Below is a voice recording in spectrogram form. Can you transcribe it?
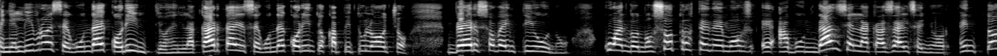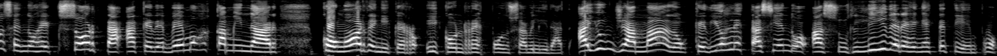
en el libro de Segunda de Corintios, en la carta de Segunda de Corintios capítulo 8, verso 21, cuando nosotros tenemos eh, abundancia en la casa del Señor, entonces nos exhorta a que debemos caminar con orden y, y con responsabilidad. Hay un llamado que Dios le está haciendo a sus líderes en este tiempo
